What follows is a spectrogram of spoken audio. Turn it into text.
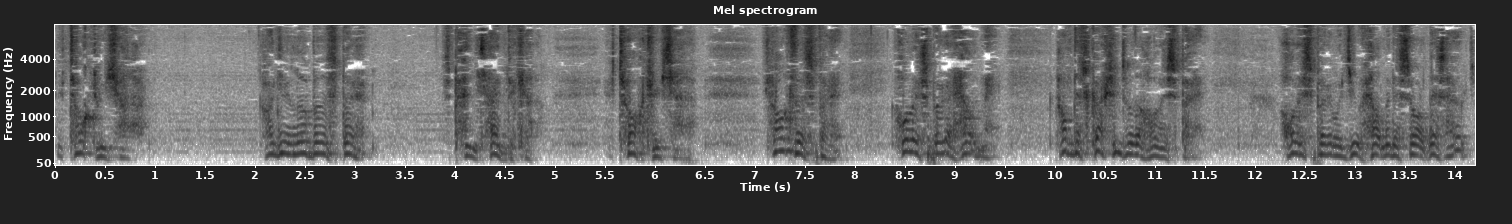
You talk to each other. How do you live by the Spirit? Spend time together. You talk to each other. Talk to the Spirit. Holy Spirit, help me. Have discussions with the Holy Spirit. Holy Spirit, would you help me to sort this out?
